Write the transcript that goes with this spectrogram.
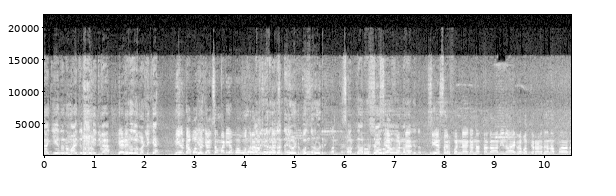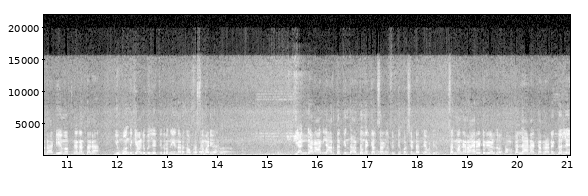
ಹಾಕಿ ಏನೇನೋ ಮಾಹಿತಿ ತಗೊಂಡಿದ್ವಿ. ವಿರೋಧ ಮಾಡ್ಲಿಕ್ಕೆ? ನೀವು ಡಬಲ್ ಕೆಲಸ ಮಾಡಿಯಪ್ಪ ಒಂದ್ರ ಅಂತ ಹೇಳ್ರಿ ಒಂದು ನೋಡ್ರಿ ಹದಿನಾರು ವರ್ಷ ಅವರು ಸಿ ಎಸ್ ಆರ್ ಫಂಡ್ನಾಗ ತಗ ನೀನು ಹೈದ್ರಾಬಾದ್ ಕರ್ನಾಟಕನ ಪ- ತಗ ಡಿ ಎಂ ಎಫ್ನಾಗ ತಗ. ನೀವು ಒಂದು ಕ್ಯಾಲ್ಡ್ ಬಿಲ್ ಎತ್ತಿದ್ರು ಏನಾರ ನಾವು ಪ್ರಶ್ನೆ ಮಾಡಿವ? ಹೆಂಗಾರ ಆಗ್ಲಿ ಅರ್ಧ ತಿಂದ ಅರ್ಧನ ಕೆಲಸ ಆಗ್ಲಿ ಫಿಫ್ಟಿ ಪರ್ಸೆಂಟ್ ಅಂತ ಹೇಳ್ಬಿಟ್ಟಿದ್ರು. ಸನ್ಮಾನ್ಯ ರಾಯರೆಡ್ಡಿ ಹೇಳಿದ್ರು ನಮ್ಮ ಕಲ್ಯಾಣ ಕರ್ನಾಟಕದಲ್ಲಿ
